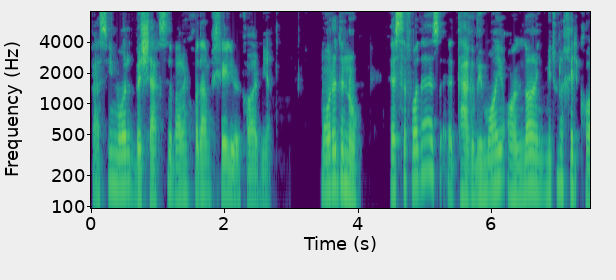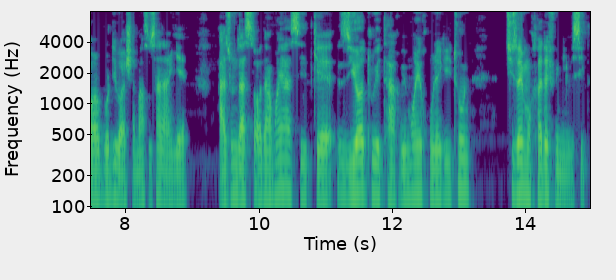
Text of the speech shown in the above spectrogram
پس این مورد به شخصه برای خودم خیلی به کار میاد. مورد نه. استفاده از تقویم های آنلاین می‌تونه خیلی کاربردی باشه. مخصوصا اگه از اون دست آدم هایی هستید که زیاد روی تقویم های خونگیتون چیزهای مختلف می‌نویسید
